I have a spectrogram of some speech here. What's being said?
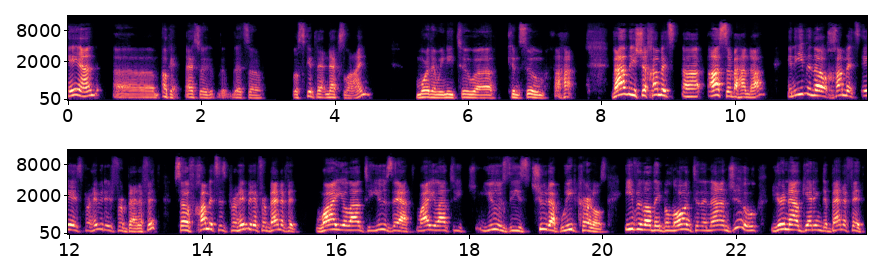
And um, okay, that's a that's a we'll skip that next line more than we need to uh, consume. uh, and even though chametz is prohibited for benefit, so if chametz is prohibited for benefit, why are you allowed to use that? Why are you allowed to use these chewed up wheat kernels? Even though they belong to the non Jew, you're now getting the benefit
